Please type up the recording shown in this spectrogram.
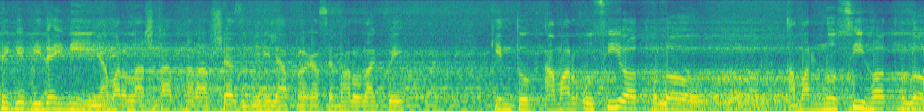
থেকে বিদায় নিই, আমার লাশটা আপনার আরশে আজিমে নিলে আপনার কাছে ভালো লাগবে। কিন্তু আমার ওসিয়ত হলো আমার নসিহত হলো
